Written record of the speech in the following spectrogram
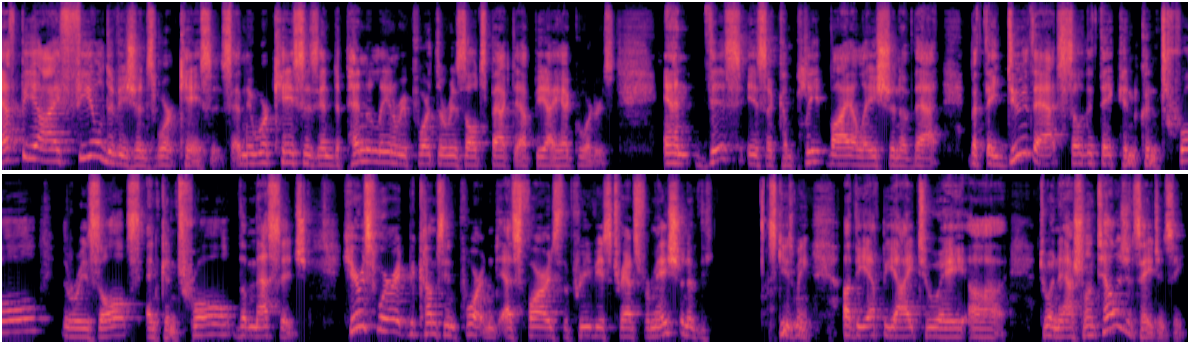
FBI field divisions work cases and they work cases independently and report the results back to FBI headquarters. And this is a complete violation of that. But they do that so that they can control the results and control the message. Here's where it becomes important as far as the previous transformation of the excuse me, of the FBI to a uh, to a national intelligence agency.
